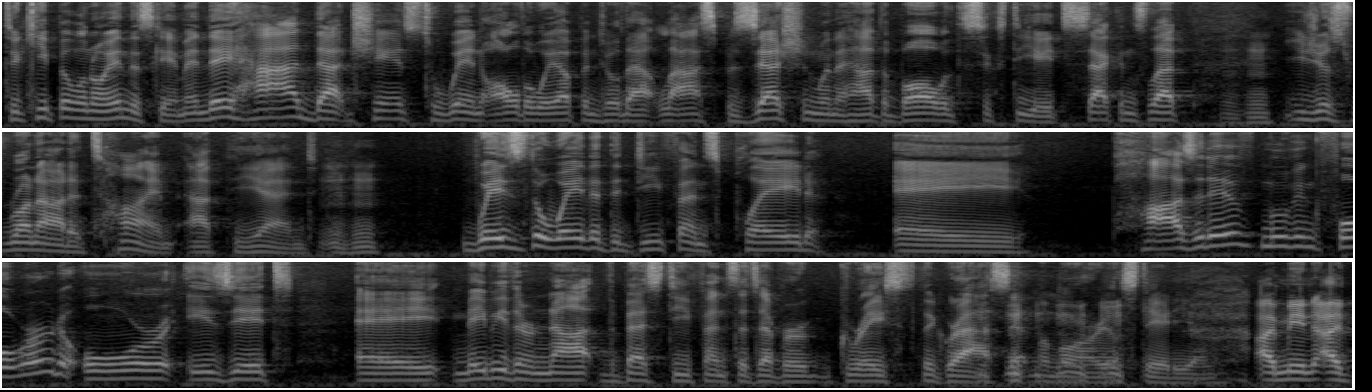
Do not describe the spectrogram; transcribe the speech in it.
to keep Illinois in this game. And they had that chance to win all the way up until that last possession when they had the ball with 68 seconds left. Mm-hmm. You just run out of time at the end. Mm-hmm. Was the way that the defense played a positive moving forward, or is it a maybe they're not the best defense that's ever graced the grass at Memorial Stadium? I mean, I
